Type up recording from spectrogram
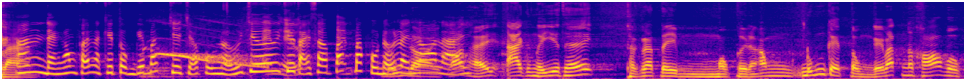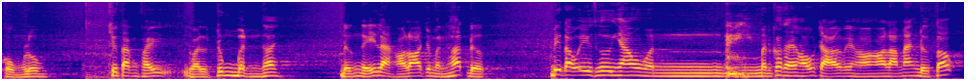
Là anh đàn ông phải là cái tùng cái bách che chở phụ nữ chứ chứ tại sao bắt Em- bắt phụ nữ Đúng lại rồi, lo lại? có thể ai cũng nghĩ như thế. Thật ra tìm một người đàn ông đúng cây tùng cây bách nó khó vô cùng luôn. Chúng ta cũng phải gọi là trung bình thôi. Đừng nghĩ là họ lo cho mình hết được biết đâu yêu thương nhau mình mình có thể hỗ trợ về họ họ làm ăn được tốt.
